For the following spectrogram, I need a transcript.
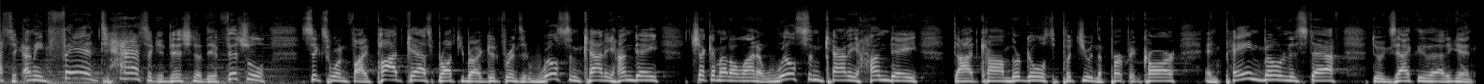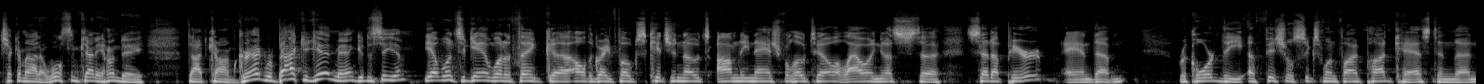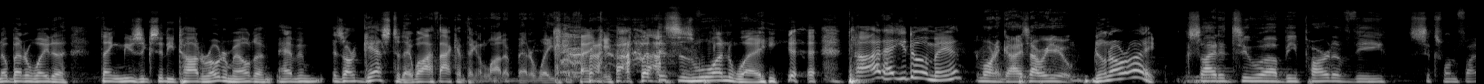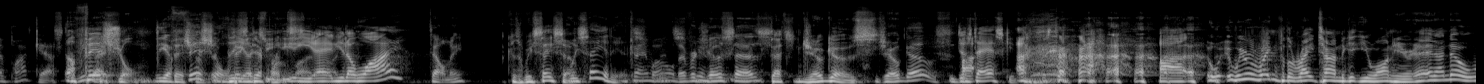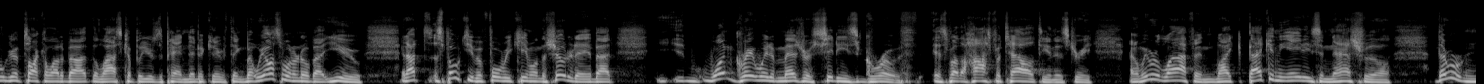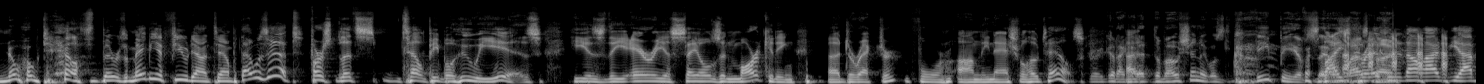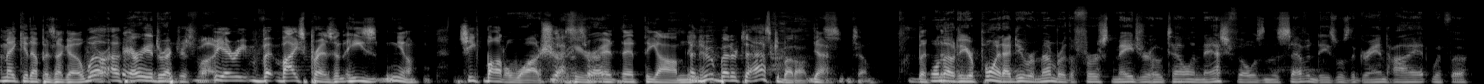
fantastic, I mean, fantastic edition of the official 615 podcast brought to you by our good friends at Wilson County Hyundai. Check them out online at wilsoncountyhyundai.com. Their goal is to put you in the perfect car, and Payne Bone and his staff do exactly that. Again, check them out at wilsoncountyhyundai.com. Greg, we're back again, man. Good to see you. Yeah, once again, want to thank uh, all the great folks, Kitchen Notes, Omni Nashville Hotel, allowing us to set up here and um, record the official 615 podcast. And uh, no better way to thank Music City Tod Roadarmel to have him as our guest today. Well, I, I can think of a lot of better ways to thank him, but this is one way. Tod, how you doing, man? Good morning, guys. How are you? Doing all right. Excited to uh, be part of the 615 podcast. Official. The official. Big The, uh, difference. yeah, you know why? Tell me. Because we say so. We say it is. Okay, well, whatever Joe says, That's Joe goes. Joe goes. Just ask him. uh, we we were waiting for the right time to get you on here, and I know we're going to talk a lot about the last couple of years of pandemic and everything, but we also want to know about you. And I t- spoke to you before we came on the show today about one great way to measure a city's growth is by the hospitality industry. And we were laughing like back in the '80s in Nashville, there were no hotels. There was maybe a few downtown, but that was it. First, let's tell people who he is. He is the area sales and marketing uh, director for Omni Nashville Hotels. Very good. I got a demotion. It was VP of sales Vice last president. No, I, yeah, I make it up as I go. Well, uh, time. Area director's fine. very- v- vice president. He's you know chief bottle washer That's here right. at, at the Omni. And who better to ask about all yeah. So, but Well, uh, no, to your point, I do remember the first major hotel in Nashville was in the 70s, was the Grand Hyatt with the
